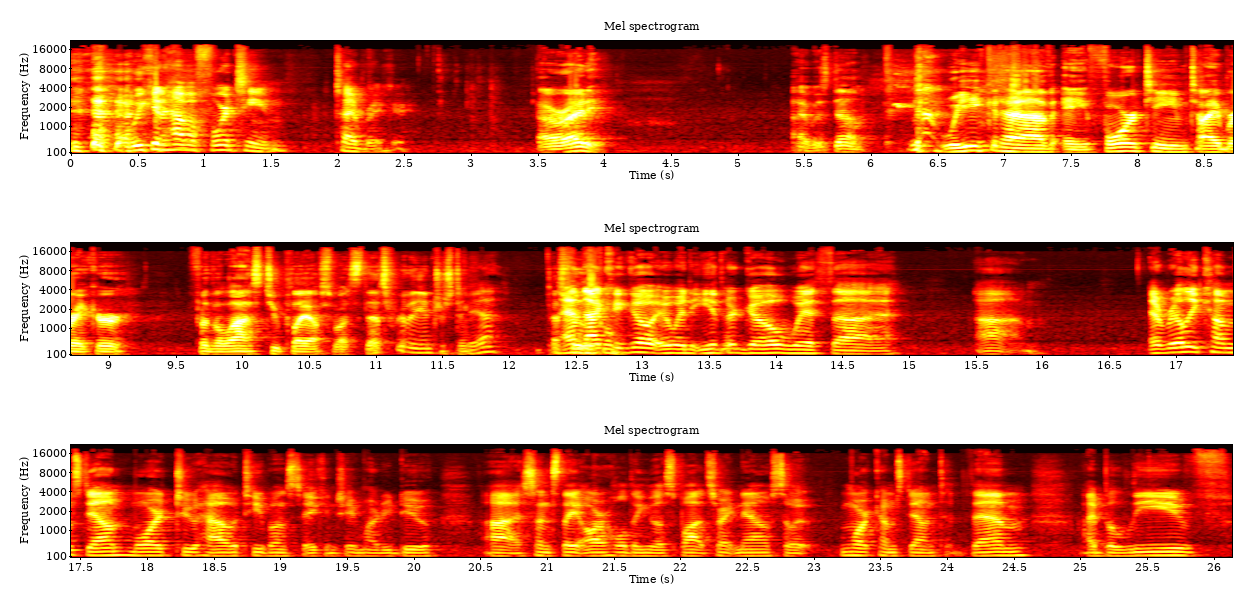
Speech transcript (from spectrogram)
we can have a four team tiebreaker. Alrighty. I was dumb. we could have a four-team tiebreaker for the last two playoff spots. That's really interesting. Yeah. That's and really that cool. could go it would either go with uh um it really comes down more to how T-Bone Steak and Jay Marty do, uh, since they are holding those spots right now. So it more comes down to them. I believe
